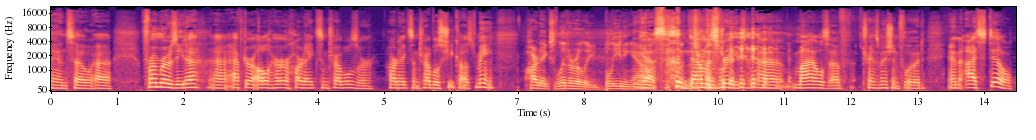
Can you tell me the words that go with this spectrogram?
And so, uh, from Rosita, uh, after all her heartaches and troubles, or heartaches and troubles she caused me, heartaches literally bleeding out. Yes, from down the street, uh, miles of transmission fluid, and I still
